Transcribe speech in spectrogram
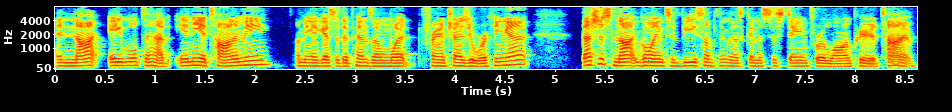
and not able to have any autonomy. I mean, I guess it depends on what franchise you're working at. That's just not going to be something that's going to sustain for a long period of time.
